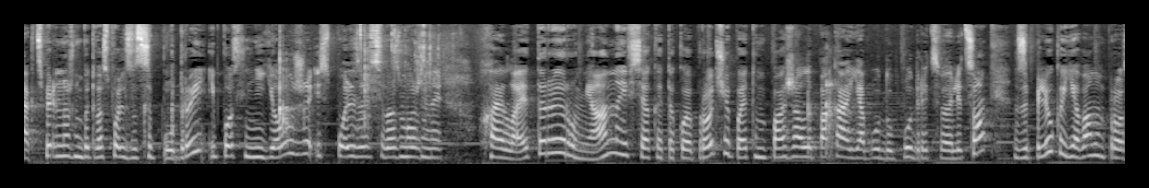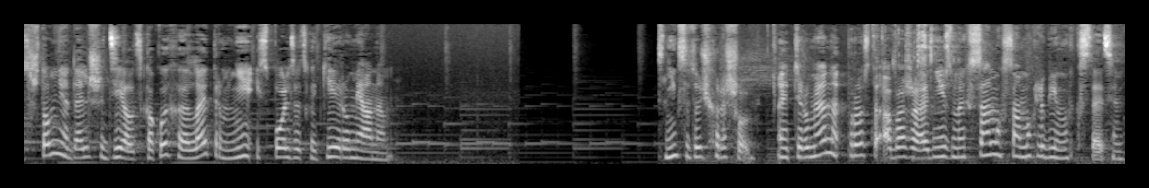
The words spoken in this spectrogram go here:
Так, теперь нужно будет воспользоваться пудрой и после нее уже использовать всевозможные хайлайтеры, румяна и всякое такое прочее. Поэтому, пожалуй, пока я буду пудрить свое лицо, запилю-ка я вам вопрос, что мне дальше делать, какой хайлайтер мне использовать, какие румяна. С них, кстати, очень хорошо. Эти румяна просто обожаю, одни из моих самых-самых любимых, кстати.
